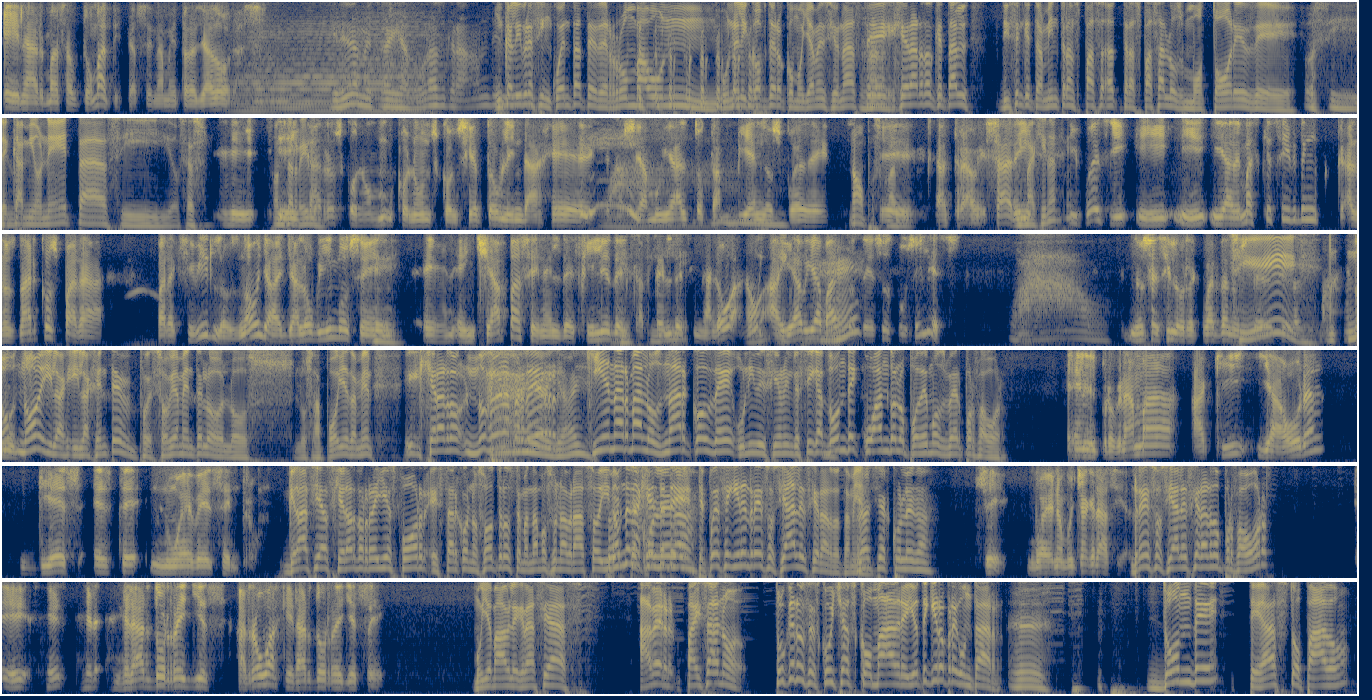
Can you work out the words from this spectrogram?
en armas automáticas, en ametralladoras. Tienen ametralladoras grandes. Un calibre 50 te derrumba un, un helicóptero, como ya mencionaste. Ajá. Gerardo, ¿qué tal? Dicen que también traspasa, traspasa los motores de, Oh, sí. de camionetas y, o sea, y, Son y terribles. carros con un con un con cierto blindaje que no sea muy alto también los puede no, pues eh, atravesar y, Imagínate. y pues y, y, y, y además que sirven a los narcos para para exhibirlos no ya ya lo vimos en Sí. En, en Chiapas en el desfile del Desfile. cartel de Sinaloa no ahí había ¿qué? varios de esos fusiles Wow. no sé si lo recuerdan Sí, ustedes no, no, y la, y la gente, pues obviamente lo- los, los apoya también. Y, Gerardo, no se van a Ay, perder. ay, ay. ¿Quién arma a los narcos de Univision Investiga? ¿Dónde, cuándo lo podemos ver, por favor? en el programa aquí y ahora 10 este 9 centro Gracias, Gerardo Reyes, por estar con nosotros. Te mandamos un abrazo. ¿Y Suerte, dónde la gente te, puede seguir en redes sociales, Gerardo, también? Gracias, colega. Sí, bueno, muchas gracias. Redes sociales, Gerardo, por favor. Eh, Ger- Ger- Gerardo Reyes, arroba Gerardo Reyes C. Muy amable, gracias. A ver, paisano, tú que nos escuchas, comadre, yo te quiero preguntar, Eh, ¿dónde te has topado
